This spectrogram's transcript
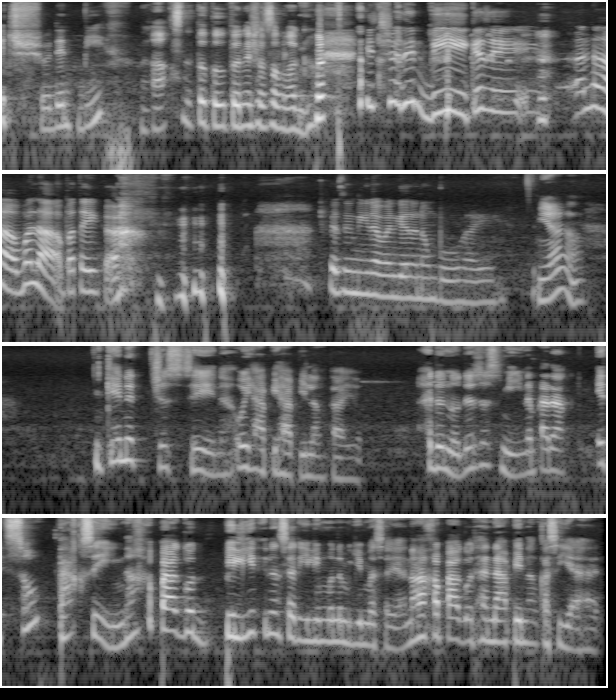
It shouldn't be. Nakaks natututo na siya sumagot. It shouldn't be. Kasi, ala, wala. Patay ka. kasi hindi naman ganun ang buhay. yeah. You cannot just say na, uy, happy-happy lang tayo. I don't know, this is me, na parang, it's so taxing. Nakakapagod pilitin ang sarili mo na maging masaya. Nakakapagod hanapin ang kasiyahan.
